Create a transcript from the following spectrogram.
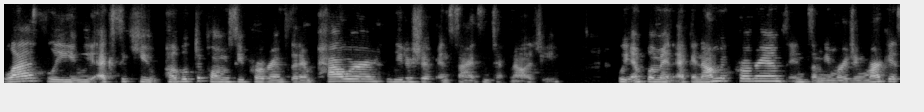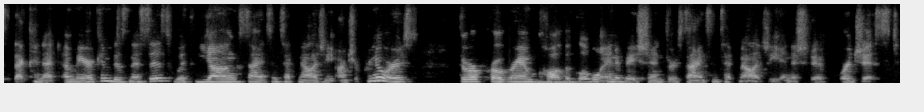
Lastly, we execute public diplomacy programs that empower leadership in science and technology. We implement economic programs in some emerging markets that connect American businesses with young science and technology entrepreneurs through a program called the mm-hmm. Global Innovation Through Science and Technology Initiative, or GIST.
